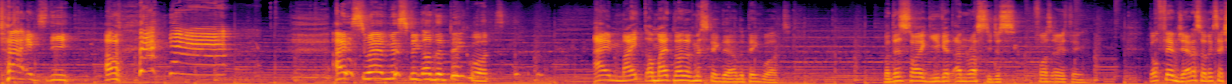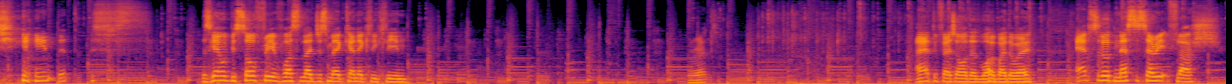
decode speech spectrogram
Ha! XD! Oh. I swear I misclicked on the pink ward. I might or might not have misclicked there on the pink ward. But this is why you get unrusty, just force everything. Go flame Janna so it looks like she hinted. This game would be so free if it was like just mechanically clean. Red. I had to flash all that wall by the way. Absolute necessary flush.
